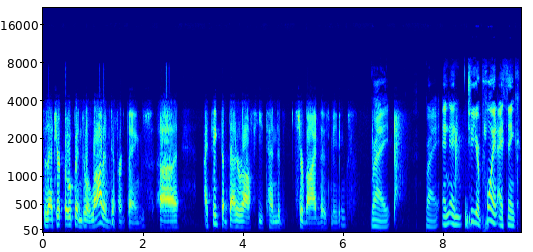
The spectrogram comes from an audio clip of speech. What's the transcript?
so that you're open to a lot of different things, uh, I think the better off you tend to survive those meetings. Right. Right. And and to your point, I think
